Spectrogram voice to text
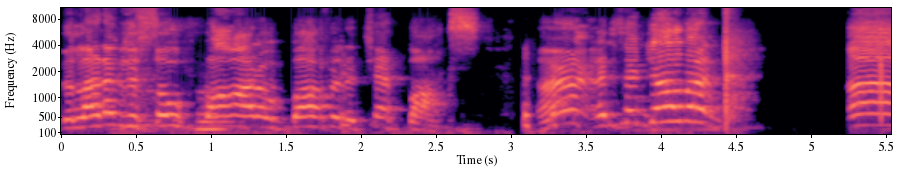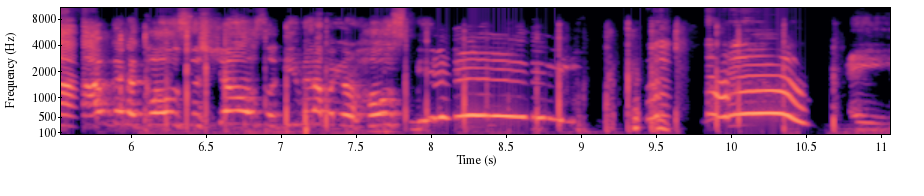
the lineup is just so far above in the chat box. All right, ladies and gentlemen, uh, I'm gonna close the show. So give it up for your host. Yay! Hey.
